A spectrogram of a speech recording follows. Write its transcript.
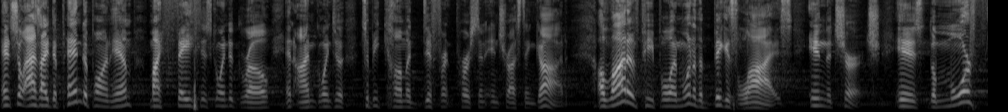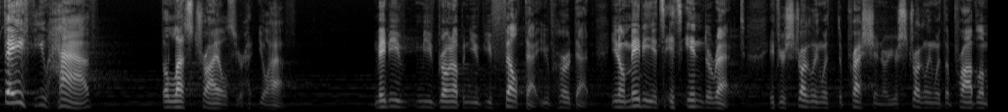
And so, as I depend upon Him, my faith is going to grow and I'm going to, to become a different person in trusting God. A lot of people, and one of the biggest lies in the church, is the more faith you have, the less trials you'll have. Maybe you've grown up and you've, you've felt that, you've heard that. You know, maybe it's, it's indirect if you're struggling with depression or you're struggling with a problem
